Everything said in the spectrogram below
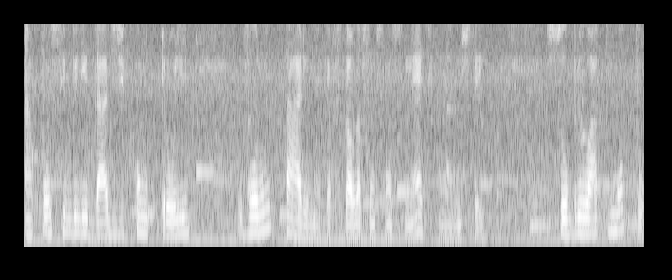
à possibilidade de controle voluntário, né, que é a da função cinética, né, não sei, sobre o ato motor.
